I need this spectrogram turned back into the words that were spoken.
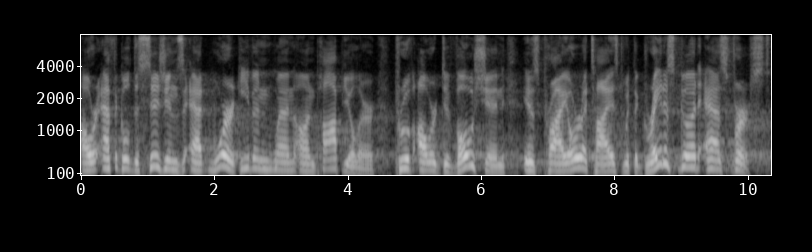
Our ethical decisions at work, even when unpopular, prove our devotion is prioritized with the greatest good as first.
